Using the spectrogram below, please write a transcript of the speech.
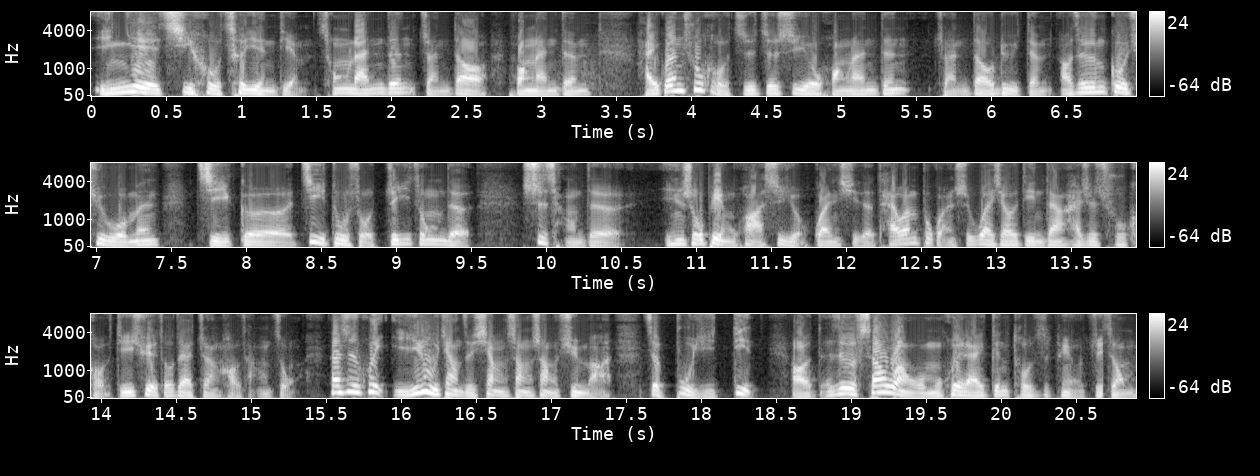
营业气候测验点从蓝灯转到黄蓝灯，海关出口值则是由黄蓝灯转到绿灯啊，这跟过去我们几个季度所追踪的市场的。营收变化是有关系的，台湾不管是外销订单还是出口，的确都在转好当中。但是会一路这样子向上上去吗？这不一定。好，这个稍晚我们会来跟投资朋友追踪，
